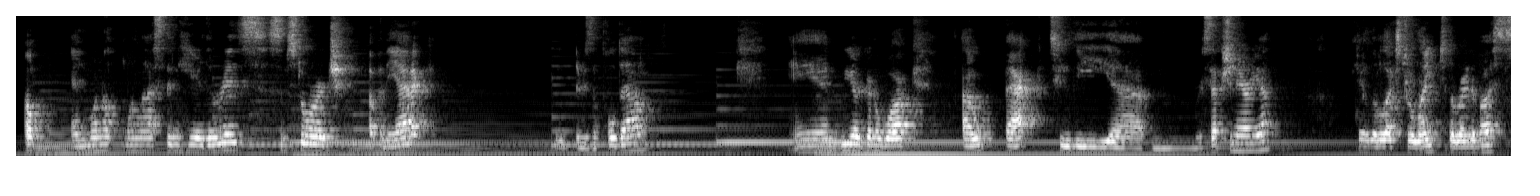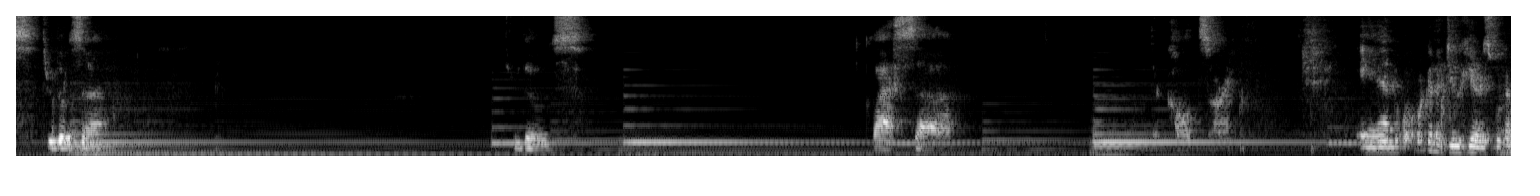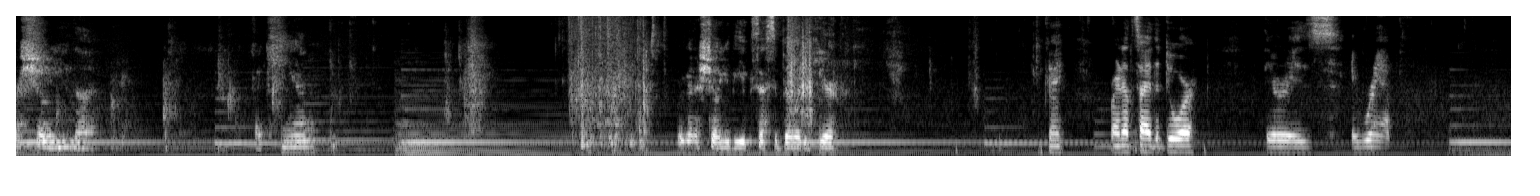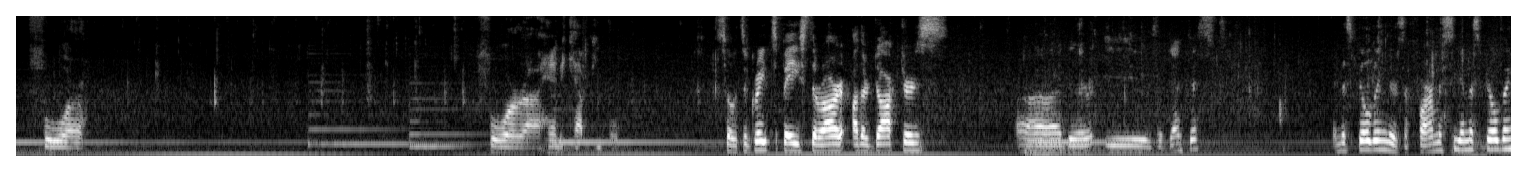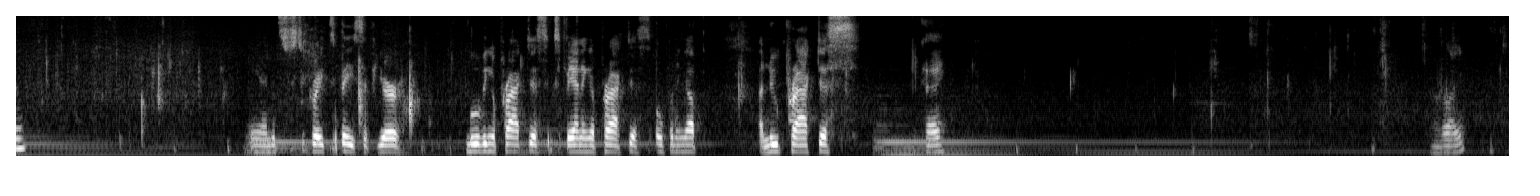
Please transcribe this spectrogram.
Oh, and one, one last thing here. There is some storage up in the attic. There's a pull down. And we are gonna walk out back to the um, reception area. Okay, a little extra light to the right of us through those uh, through those glass uh, they're called sorry. And what we're going to do here is we're going to show you the if I can. We're going to show you the accessibility here. Okay right outside the door there is a ramp for for uh, handicapped people. So it's a great space. There are other doctors. Uh, there is a dentist in this building. There's a pharmacy in this building. And it's just a great space if you're moving a practice, expanding a practice, opening up a new practice. Okay. All right.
